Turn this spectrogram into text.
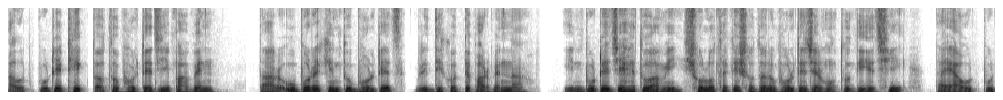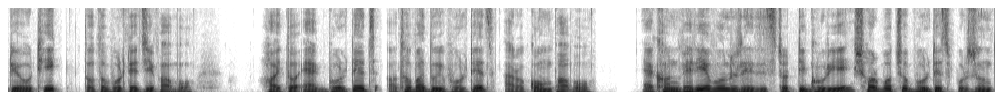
আউটপুটে ঠিক তত ভোল্টেজই পাবেন। তার উপরে কিন্তু ভোল্টেজ বৃদ্ধি করতে পারবেন না। ইনপুটে যেহেতু আমি ষোলো থেকে সতেরো ভোল্টেজের মতো দিয়েছি, তাই আউটপুটেও ঠিক তত ভোল্টেজই পাবো। হয়তো এক ভোল্টেজ অথবা দুই ভোল্টেজ আরও কম পাবো। এখন ভেরিয়েবল রেজিস্টরটি ঘুরিয়ে সর্বোচ্চ ভোল্টেজ পর্যন্ত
